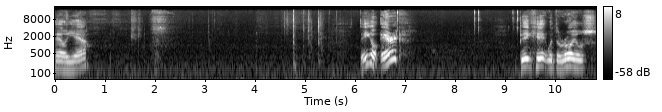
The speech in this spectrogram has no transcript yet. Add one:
Hell yeah. There you go, Eric. Big hit with the Royals.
